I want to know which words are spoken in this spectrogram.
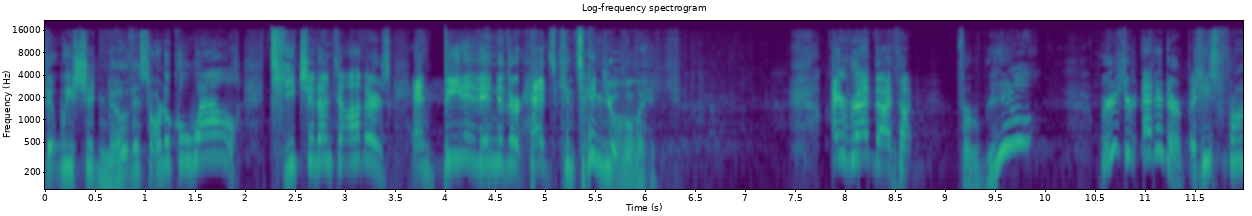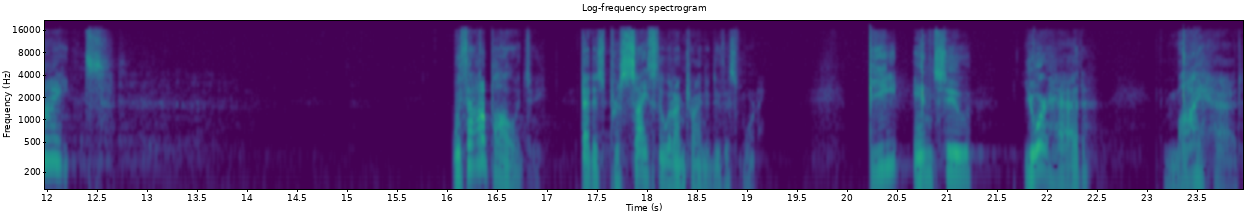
that we should know this article well, teach it unto others, and beat it into their heads continually. I read that, I thought, for real? Where's your editor? But he's right. Without apology, that is precisely what I'm trying to do this morning. Beat into your head, my head,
